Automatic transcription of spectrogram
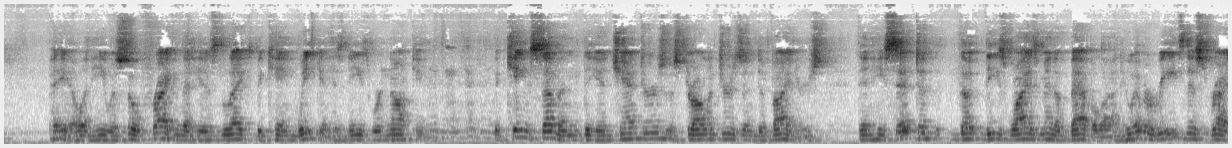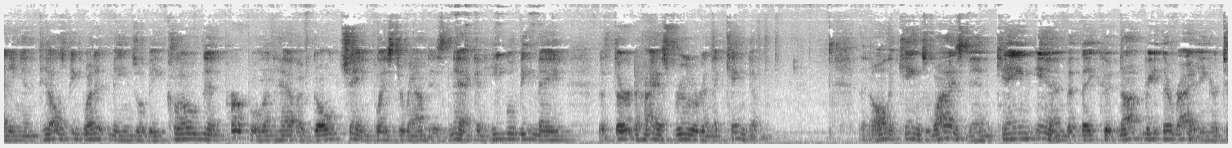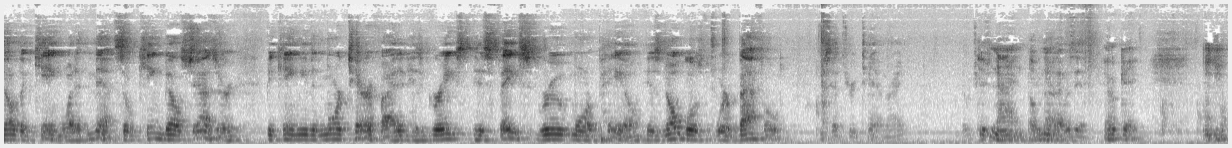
pale, and he was so frightened that his legs became weak and his knees were knocking. The king summoned the enchanters, astrologers, and diviners. Then he said to the, these wise men of Babylon, Whoever reads this writing and tells me what it means will be clothed in purple and have a gold chain placed around his neck, and he will be made the third highest ruler in the kingdom. Then all the king's wise men came in, but they could not read the writing or tell the king what it meant. So King Belshazzar became even more terrified, and his grace, his face grew more pale. His nobles were baffled. You said through ten, right? Is that what you said? nine. Oh no, that was it. Okay.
